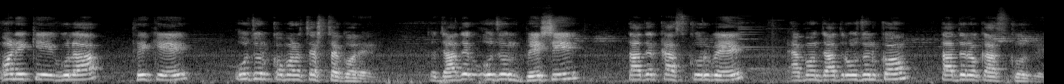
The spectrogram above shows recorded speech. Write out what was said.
অনেকে এগুলা থেকে ওজন কমানোর চেষ্টা করেন। তো যাদের ওজন বেশি, তাদের কাজ করবে এবং যাদের ওজন কম, তাদেরও কাজ করবে।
